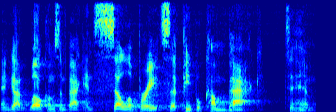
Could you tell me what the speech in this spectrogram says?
and God welcomes them back and celebrates that people come back to Him.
